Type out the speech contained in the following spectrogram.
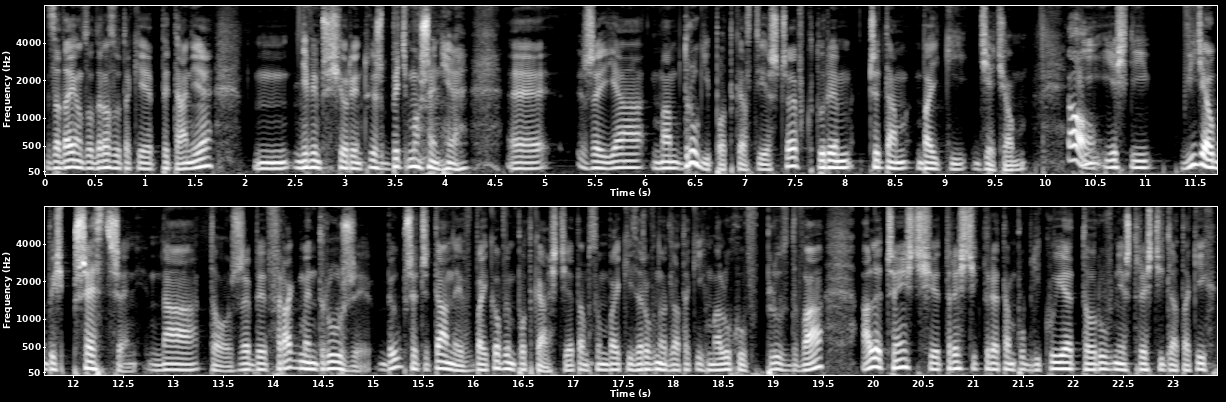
zadając od razu takie pytanie. Mm, nie wiem, czy się orientujesz, być może nie e, że ja mam drugi podcast jeszcze, w którym czytam bajki dzieciom. O. I jeśli widziałbyś przestrzeń na to, żeby fragment róży był przeczytany w bajkowym podcaście, tam są bajki zarówno dla takich maluchów plus dwa, ale część treści, które tam publikuję, to również treści dla takich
